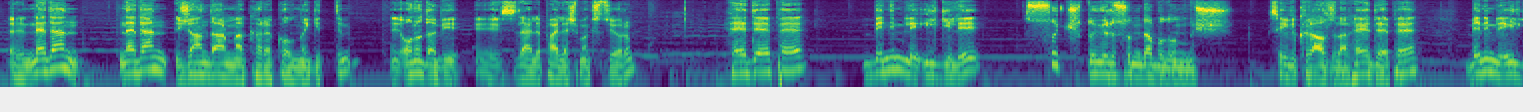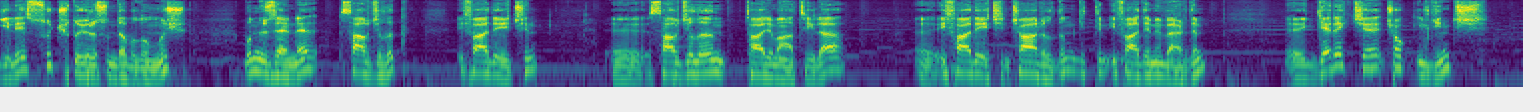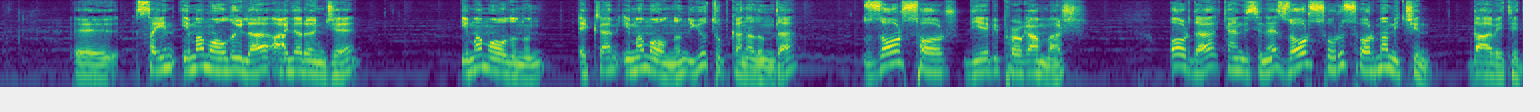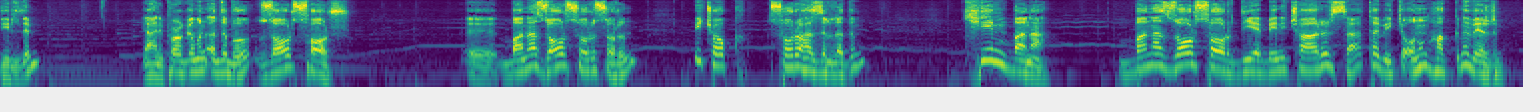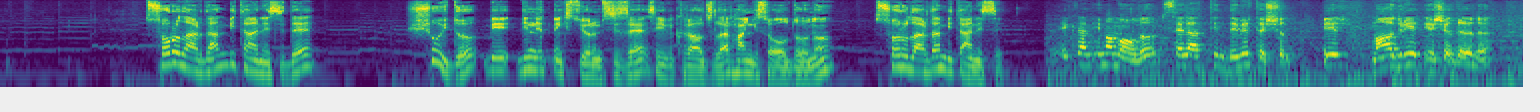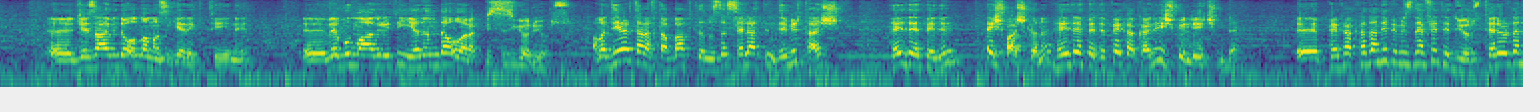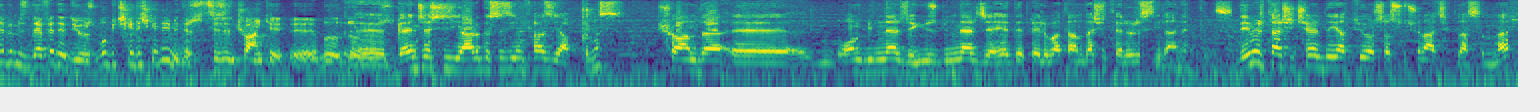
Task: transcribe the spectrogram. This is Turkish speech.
E, neden neden jandarma karakoluna gittim? E, onu da bir e, sizlerle paylaşmak istiyorum. HDP benimle ilgili suç duyurusunda bulunmuş. Sevgili kralcılar HDP benimle ilgili suç duyurusunda bulunmuş. Bunun üzerine savcılık ifade için e, savcılığın talimatıyla e, ifade için çağrıldım. Gittim ifademi verdim. E, gerekçe çok ilginç. E, Sayın İmamoğlu'yla aylar önce İmamoğlu'nun Ekrem İmamoğlu'nun YouTube kanalında Zor Sor diye bir program var. Orada kendisine zor soru sormam için davet edildim. Yani programın adı bu. Zor Sor. Ee, bana zor soru sorun. Birçok soru hazırladım. Kim bana bana zor sor diye beni çağırırsa tabii ki onun hakkını veririm. Sorulardan bir tanesi de şuydu bir dinletmek istiyorum size sevgili kralcılar hangisi olduğunu. Sorulardan bir tanesi. Ekrem İmamoğlu Selahattin Demirtaş'ın bir mağduriyet yaşadığını, e, cezaevinde olmaması gerektiğini e, ve bu mağduriyetin yanında olarak biz sizi görüyoruz. Ama diğer taraftan baktığımızda Selahattin Demirtaş HDP'nin eş başkanı, HDP'de PKK ile işbirliği içinde. E, PKK'dan hepimiz nefret ediyoruz, terörden hepimiz nefret ediyoruz. Bu bir çelişki değil midir sizin şu anki e, bu durumunuz? Ee, bence siz yargısız infaz yaptınız. Şu anda e, on binlerce, yüz binlerce HDP'li vatandaşı terörist ilan ettiniz. Demirtaş içeride yatıyorsa suçunu açıklasınlar.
